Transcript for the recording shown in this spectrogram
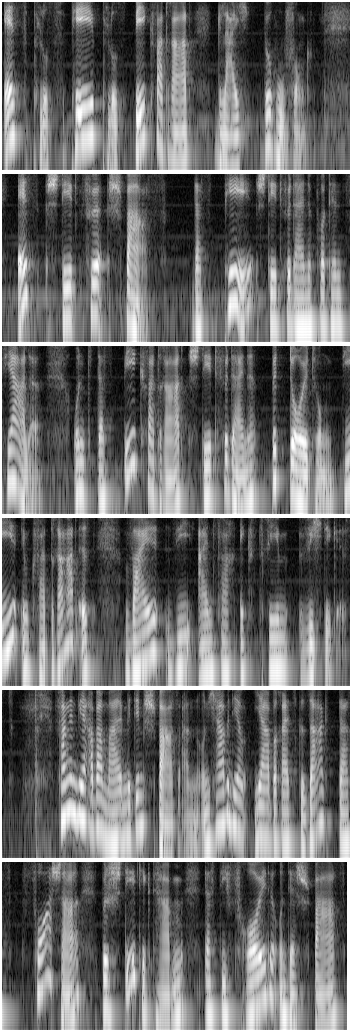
S plus P plus B Quadrat gleich Berufung. S steht für Spaß. Das P steht für deine Potenziale und das B Quadrat steht für deine Bedeutung, die im Quadrat ist, weil sie einfach extrem wichtig ist. Fangen wir aber mal mit dem Spaß an. Und ich habe dir ja bereits gesagt, dass Forscher bestätigt haben, dass die Freude und der Spaß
